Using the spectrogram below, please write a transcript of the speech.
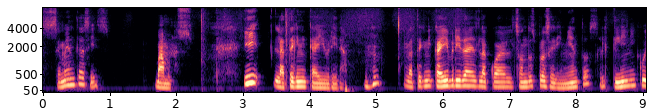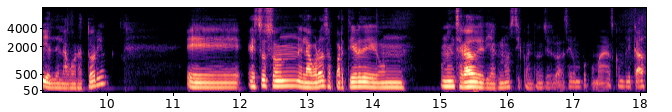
cementas y vámonos. Y la técnica híbrida. La técnica híbrida es la cual son dos procedimientos, el clínico y el de laboratorio. Eh, estos son elaborados a partir de un, encerado de diagnóstico, entonces va a ser un poco más complicado.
